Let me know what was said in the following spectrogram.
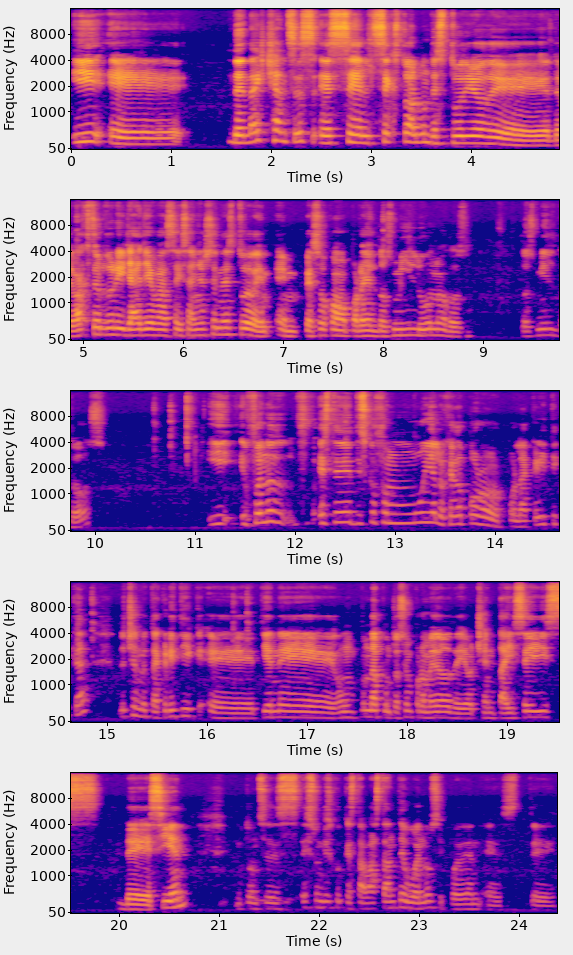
Y eh, The Night Chances es el sexto álbum de estudio de, de Baxter Dury, ya lleva seis años en esto, em- empezó como por el 2001, dos- 2002. Y fue este disco fue muy elogiado por, por la crítica. De hecho, Metacritic eh, tiene un- una puntuación promedio de 86 de 100. Entonces, es un disco que está bastante bueno. Si pueden, este,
